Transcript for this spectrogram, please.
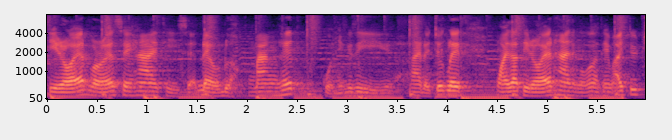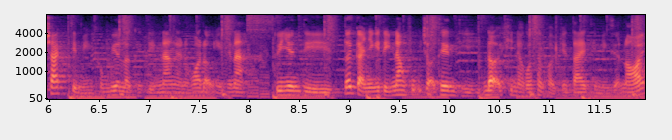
thì RS và RSC2 thì sẽ đều được mang hết của những cái gì hai đời trước lên. Ngoài ra thì RS2 thì có cả thêm Active Track thì mình không biết là cái tính năng này nó hoạt động như thế nào. Tuy nhiên thì tất cả những cái tính năng phụ trợ thêm thì đợi khi nào có sản phẩm trên tay thì mình sẽ nói.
